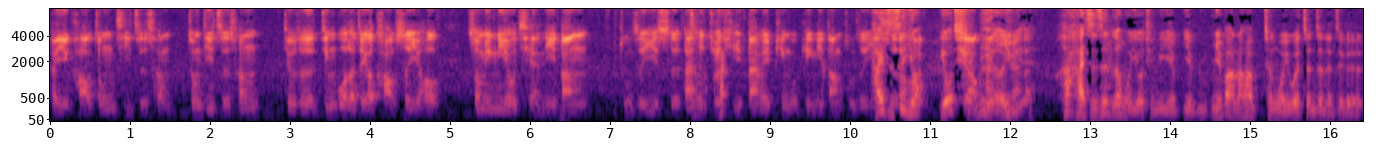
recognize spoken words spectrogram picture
可以考中级职称。中级职称就是经过了这个考试以后，说明你有潜力当主治医师，但是具体单位聘不聘你当主治医师，还只是有有潜力而已他还只是认为有潜力，也也没办法让他成为一位真正的这个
